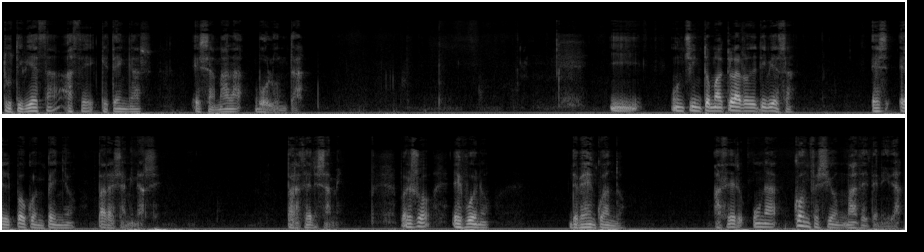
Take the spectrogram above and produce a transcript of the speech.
tu tibieza hace que tengas esa mala voluntad. Y un síntoma claro de tibieza es el poco empeño para examinarse, para hacer examen. Por eso es bueno, de vez en cuando, hacer una confesión más detenida.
